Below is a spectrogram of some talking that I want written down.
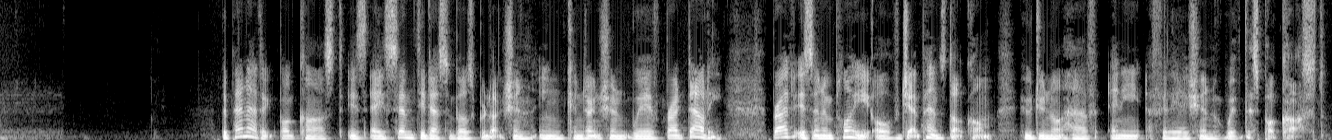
The Pen Addict podcast is a 70 decibels production in conjunction with Brad Dowdy. Brad is an employee of JetPens.com who do not have any affiliation with this podcast.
